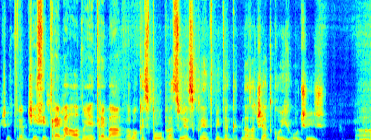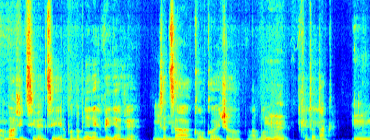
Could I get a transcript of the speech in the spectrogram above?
Či, treba. Či si treba alebo netreba. Lebo keď spolupracuje s klientmi, tak na začiatku ich učíš uh, vážiť si veci a podobne. Nech vedia, že mm-hmm. ceca koľko je čoho. Alebo mm-hmm. je to tak? Mm,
